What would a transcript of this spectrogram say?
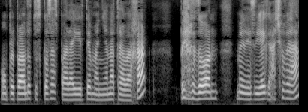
O preparando tus cosas para irte mañana a trabajar. Perdón, me desvié gacho, ¿verdad?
